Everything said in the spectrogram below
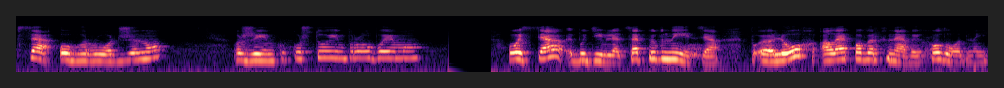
все огороджено. Ожинку куштуємо, пробуємо. Ось ця будівля це пивниця. Е, Льох, але поверхневий, холодний.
